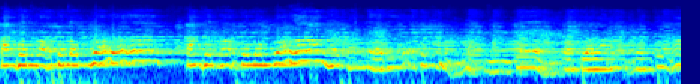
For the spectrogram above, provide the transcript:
บางคนก็จะลงหัวเหินบางคนก็จะลงหัวเหินลองให้ปังแน่เด้อทุกหนุ่มหนักมันแก่วันตัวละมันตุ้งเฮา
